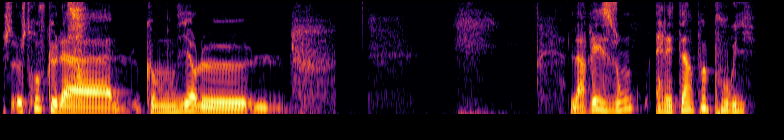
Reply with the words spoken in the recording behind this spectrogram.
Je, je trouve que la. le- Comment dire, le. le- La raison, elle était un peu pourrie.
